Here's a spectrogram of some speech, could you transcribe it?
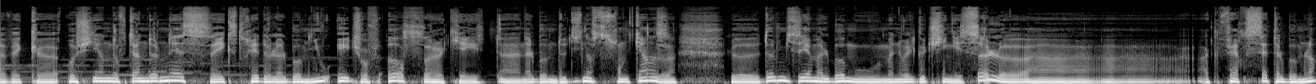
avec euh, Ocean of Tenderness, extrait de l'album New Age of Earth, euh, qui est un album de 1975, le deuxième album où Manuel Gutsching est seul euh, à, faire cet album-là.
